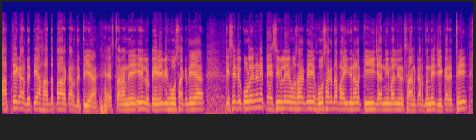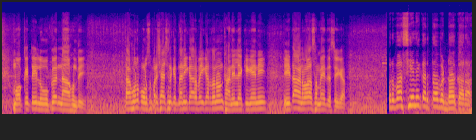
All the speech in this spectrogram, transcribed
ਆਤੇ ਕਰ ਦਿੱਤੀ ਆ, ਹੱਦ ਪਾਰ ਕਰ ਦਿੱਤੀ ਆ। ਇਸ ਤਰ੍ਹਾਂ ਦੇ ਇਹ ਲੁਟੇਰੇ ਵੀ ਹੋ ਸਕਦੇ ਆ। ਕਿਸੇ ਦੇ ਕੋਲ ਇਹਨਾਂ ਨੇ ਪੈਸੇ ਵੀ ਲਏ ਹੋ ਸਕਦੇ, ਹੋ ਸਕਦਾ ਬਾਈ ਦੇ ਨਾਲ ਕੀ ਜਾਨੀ ਮਾਲੀ ਨੁਕਸਾਨ ਕਰ ਦਿੰਦੇ ਜੇਕਰ ਇੱਥੇ ਮੌਕੇ ਤੇ ਲੋਕ ਨਾ ਹੁੰਦੇ। ਤਾਂ ਹੁਣ ਪੁਲਿਸ ਪ੍ਰਸ਼ਾਸਨ ਕਿੱਦਾਂ ਦੀ ਕਾਰਵਾਈ ਕਰਦਾ, ਉਹਨਾਂ ਨੂੰ ਥਾਣੇ ਲੈ ਕੇ ਗਏ ਨੇ, ਇਹ ਤਾਂ ਆਉਣ ਵਾਲਾ ਸਮਾਂ ਦੱਸੇਗਾ। ਪ੍ਰਵਾਸੀਆਂ ਨੇ ਕਰਤਾ ਵੱਡਾ ਕਾਰਾ।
